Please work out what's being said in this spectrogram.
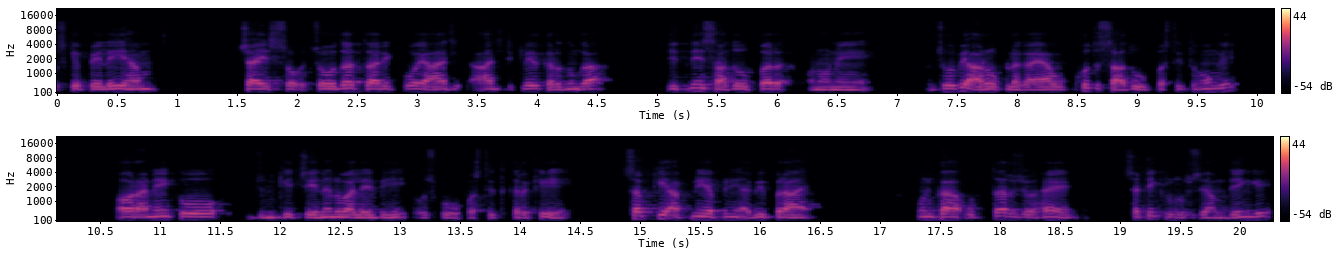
उसके पहले ही हम चाहे चौदह तारीख को आज आज डिक्लेयर कर दूँगा, जितने साधु पर उन्होंने जो भी आरोप लगाया, वो खुद साधु उपस्थित होंगे और अनेकों जिनके चैनल वाले भी उसको उपस्थित करके सबके अपनी अपनी अभिप्राय, उनका उत्तर जो है सटीक रूप से हम देंगे।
